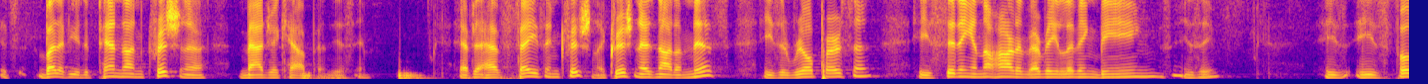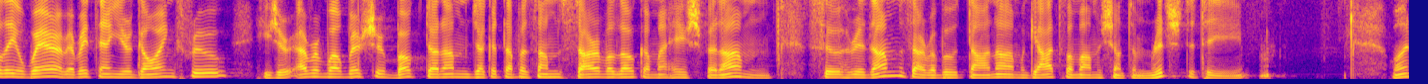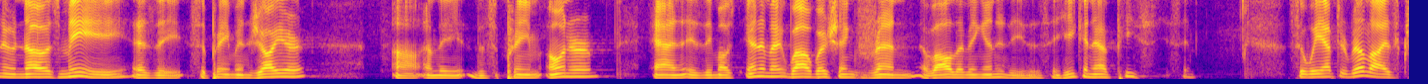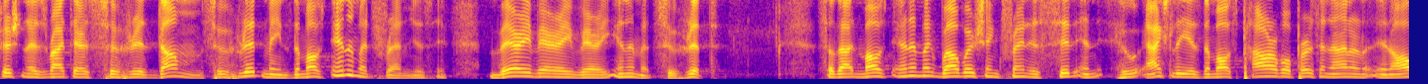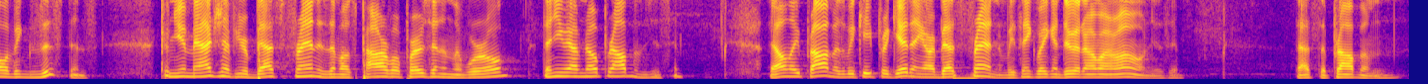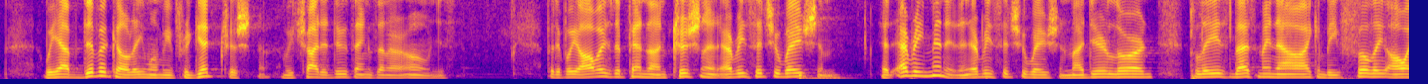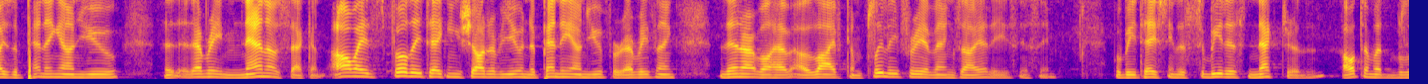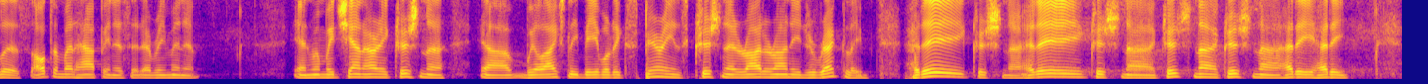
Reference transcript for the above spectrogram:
It's, but if you depend on Krishna, magic happens, you see. You have to have faith in Krishna. Krishna is not a myth, he's a real person. He's sitting in the heart of every living being, you see. He's, he's fully aware of everything you're going through. He's your ever well-wisher, Bhoktaram Jagatapasam Sarvaloka Maheshvaram Suhridam Sarvabhutanam Gatvamam Shantam Richtati. One who knows me as the supreme enjoyer, uh, and the, the supreme owner and is the most intimate, well-wishing friend of all living entities. He can have peace, you see. So we have to realize Krishna is right there, suhridam. Suhrit means the most intimate friend, you see. Very, very, very intimate, suhrit. So that most intimate, well-wishing friend is sit in, who actually is the most powerful person in all of existence. Can you imagine if your best friend is the most powerful person in the world? then you have no problems, you see. The only problem is we keep forgetting our best friend we think we can do it on our own, you see. That's the problem. We have difficulty when we forget Krishna. We try to do things on our own, you see. But if we always depend on Krishna in every situation, at every minute, in every situation, my dear Lord, please bless me now. I can be fully always depending on you at, every nanosecond, always fully taking shelter of you and depending on you for everything then our, we'll have a life completely free of anxieties, you see. We'll be tasting the sweetest nectar, the ultimate bliss, ultimate happiness at every minute. And when we chant Hare Krishna, uh, we'll actually be able to experience Krishna Radharani directly. Hare Krishna, Hare Krishna, Krishna Krishna, Hare Hare.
